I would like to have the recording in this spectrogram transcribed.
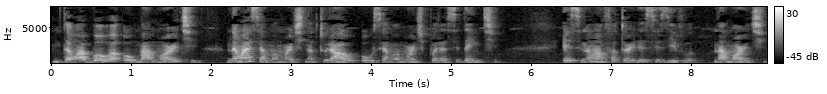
Então, a boa ou má morte não é se é uma morte natural ou se é uma morte por acidente. Esse não é o fator decisivo na morte.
